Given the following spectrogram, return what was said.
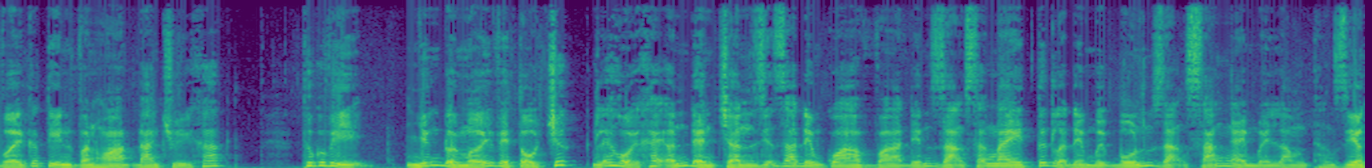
với các tin văn hóa đáng chú ý khác. Thưa quý vị, những đổi mới về tổ chức lễ hội khai ấn đền Trần diễn ra đêm qua và đến dạng sáng nay, tức là đêm 14 dạng sáng ngày 15 tháng Giêng,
